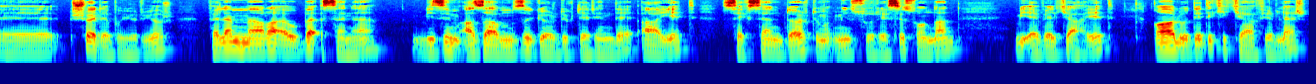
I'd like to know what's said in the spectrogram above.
e, şöyle buyuruyor. فَلَمَّا رَأَوْ بَأْسَنَا Bizim azabımızı gördüklerinde ayet 84 Mümin suresi sondan bir evvelki ayet. Galu dedi ki kafirler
